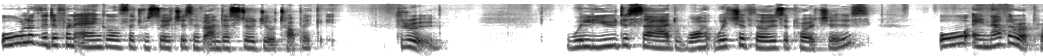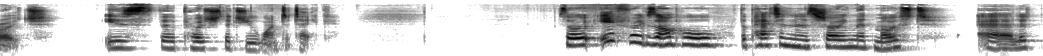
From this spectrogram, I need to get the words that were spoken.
all of the different angles that researchers have understood your topic through, will you decide what, which of those approaches or another approach is the approach that you want to take. So, if, for example, the pattern is showing that most uh, lit-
